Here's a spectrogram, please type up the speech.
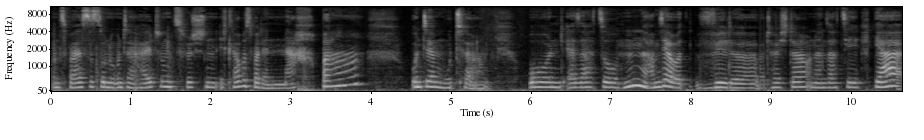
Und zwar ist es so eine Unterhaltung zwischen, ich glaube, es war der Nachbar und der Mutter. Und er sagt so, hm, haben Sie aber wilde Töchter? Und dann sagt sie, ja,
